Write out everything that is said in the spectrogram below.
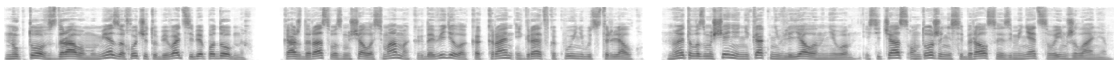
Ну кто в здравом уме захочет убивать себе подобных? Каждый раз возмущалась мама, когда видела, как Крайн играет в какую-нибудь стрелялку. Но это возмущение никак не влияло на него, и сейчас он тоже не собирался изменять своим желаниям.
